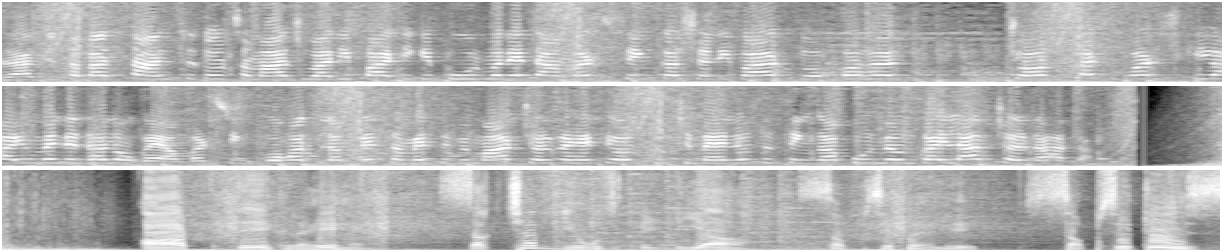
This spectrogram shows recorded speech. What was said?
राज्यसभा सांसद और समाजवादी पार्टी के पूर्व नेता अमर सिंह का शनिवार दोपहर चौसठ वर्ष की आयु में निधन हो गया। अमर सिंह बहुत लंबे समय से बीमार चल रहे थे और कुछ महीनों से सिंगापुर में उनका इलाज चल रहा था। आप देख रहे हैं सक्षम न्यूज़ इंडिया। सबसे पहले, सबसे तेज।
